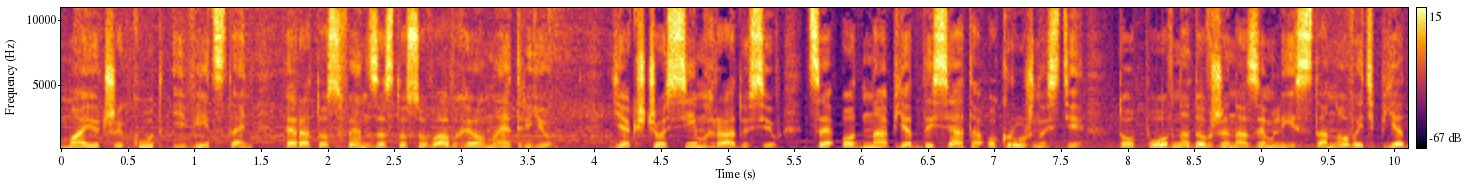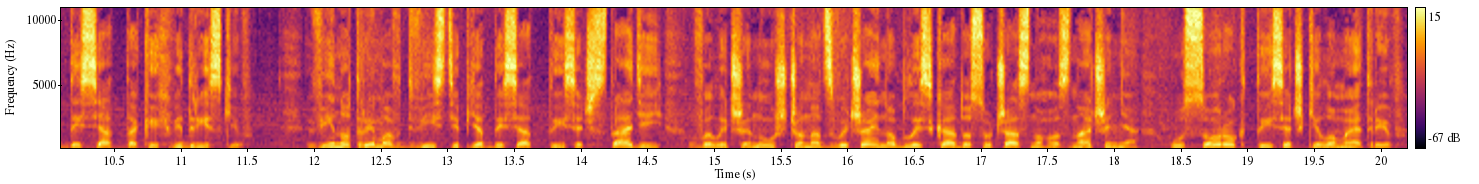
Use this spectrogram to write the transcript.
Маючи кут і відстань, Ератосфен застосував геометрію. Якщо 7 градусів це 1,50 окружності, то повна довжина Землі становить 50 таких відрізків. Він отримав 250 тисяч стадій, величину, що надзвичайно близька до сучасного значення у 40 тисяч кілометрів.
